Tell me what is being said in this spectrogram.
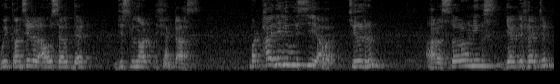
we consider ourselves that this will not affect us. But finally, we see our children, our surroundings get affected,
